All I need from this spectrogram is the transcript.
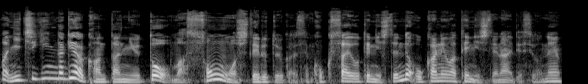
まあ、日銀だけは簡単に言うと、まあ、損をしてるというかですね、国債を手にしてるんでお金は手にしてないですよね。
